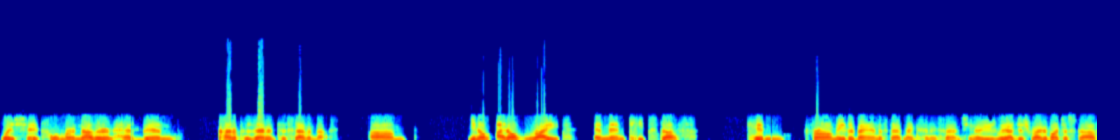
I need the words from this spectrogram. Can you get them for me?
way, shape, form, or another had been kind of presented to Sevendust. Um, you know, I don't write and then keep stuff hidden from either band, if that makes any sense. You know, usually I just write a bunch of stuff.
